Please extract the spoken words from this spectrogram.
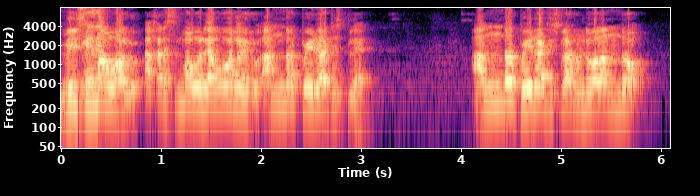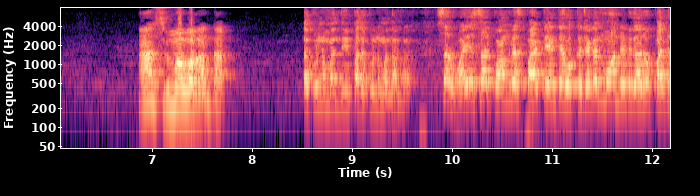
మీ సినిమా వాళ్ళు అక్కడ సినిమా వాళ్ళు ఎవరు లేరు. అందరూ పెయిడ్ ఆర్టిస్టులే. అందరూ పెయిడ్ ఆర్టిస్టులు ఆడు ఉండే వాళ్ళందరూ సినిమా వాళ్ళు అంట పదకొండు మంది పదకొండు మంది అన్నారు. సార్ వైఎస్ఆర్ కాంగ్రెస్ పార్టీ అంటే ఒక జగన్మోహన్ రెడ్డి గారు పది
